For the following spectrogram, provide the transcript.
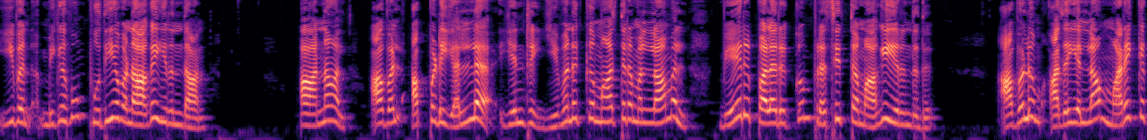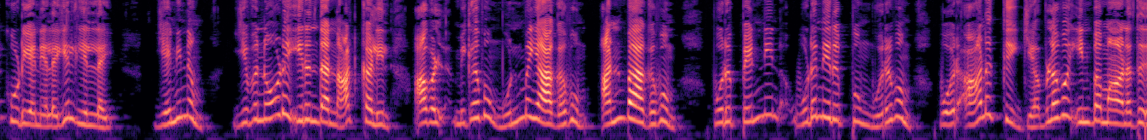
இவன் மிகவும் புதியவனாக இருந்தான். ஆனால் அவள் அப்படியல்ல என்று இவனுக்கு மாத்திரமல்லாமல் வேறு பலருக்கும் பிரசித்தமாக இருந்தது. அவளும் அதையெல்லாம் மறைக்கக்கூடிய நிலையில் இல்லை. எனினும் இவனோடு இருந்த நாட்களில் அவள் மிகவும் உண்மையாகவும் அன்பாகவும் ஒரு பெண்ணின் உடனிருப்பும் உறவும் ஓர் ஆணுக்கு எவ்வளவு இன்பமானது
